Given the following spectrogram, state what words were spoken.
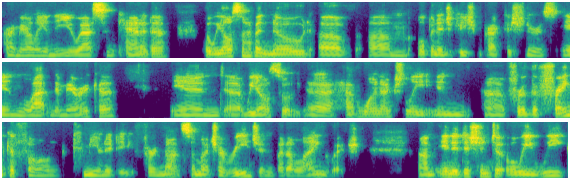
primarily in the US and Canada. But we also have a node of um, open education practitioners in Latin America. And uh, we also uh, have one actually in uh, for the Francophone community for not so much a region, but a language. Um, in addition to OE Week,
